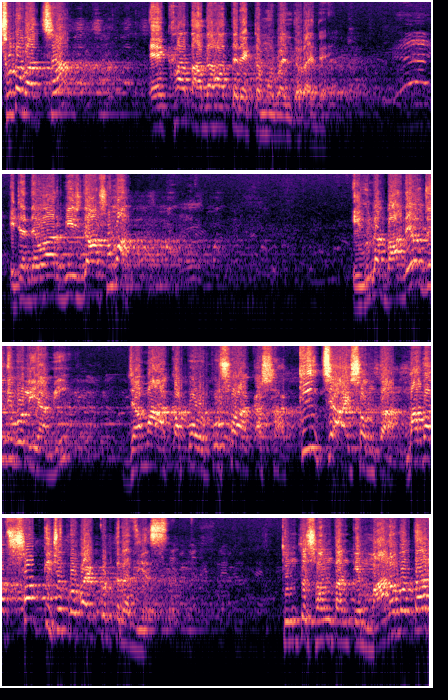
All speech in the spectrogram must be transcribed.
ছোট বাচ্চা এক হাত আধা হাতের একটা মোবাইল ধরায় দেয়। এটা দেওয়ার বিষ দেওয়া সমান। এগুলা বাদেও যদি বলি আমি, জামা, কাপড়, পোশাক আশা কি চায় সন্তান? মা বাপ সবকিছু প্রোভাইড করতে রাজি আছে। কিন্তু সন্তানকে মানবতার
